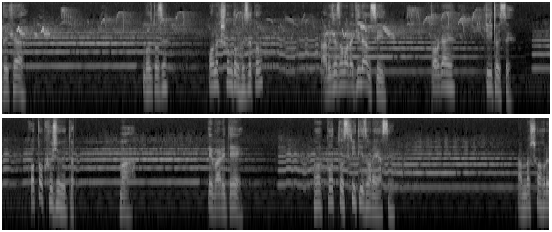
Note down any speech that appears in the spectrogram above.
দেখা বলতো যে, অনেক সুন্দর হয়েছে তো। আমি যে জামাটা কিনে আনছি, তোর গায়ে কিট হয়েছে কত খুশি হইত। মা তে বাড়িতে আমার কত স্মৃতি জড়াই আছে। আমরা শহরে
